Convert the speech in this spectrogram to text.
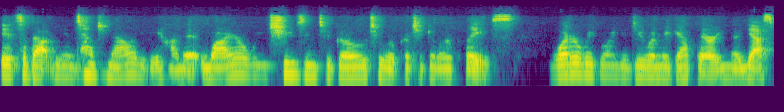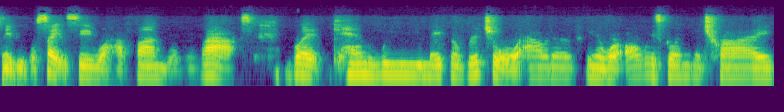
it's about the intentionality behind it. Why are we choosing to go to a particular place? What are we going to do when we get there? You know, yes, maybe we'll sightsee, we'll have fun, we'll relax, but can we make a ritual out of, you know, we're always going to try,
